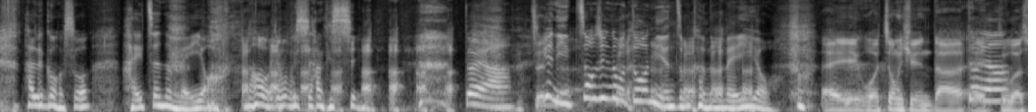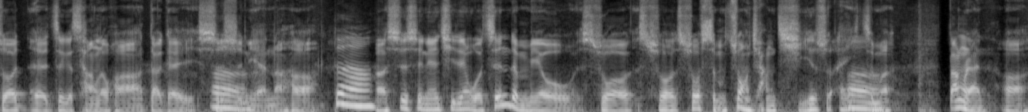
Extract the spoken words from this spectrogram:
他就跟我说，还真的没有，然后我就不相信。对啊，因为你重训那么多年，怎么可能没有？哎，我重训的，对啊哎，如果说呃这个长的话，大概四十年了哈。对啊，啊，四十年期间，我真的没有说说说什么撞墙期，说哎嗯怎么？当然啊，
